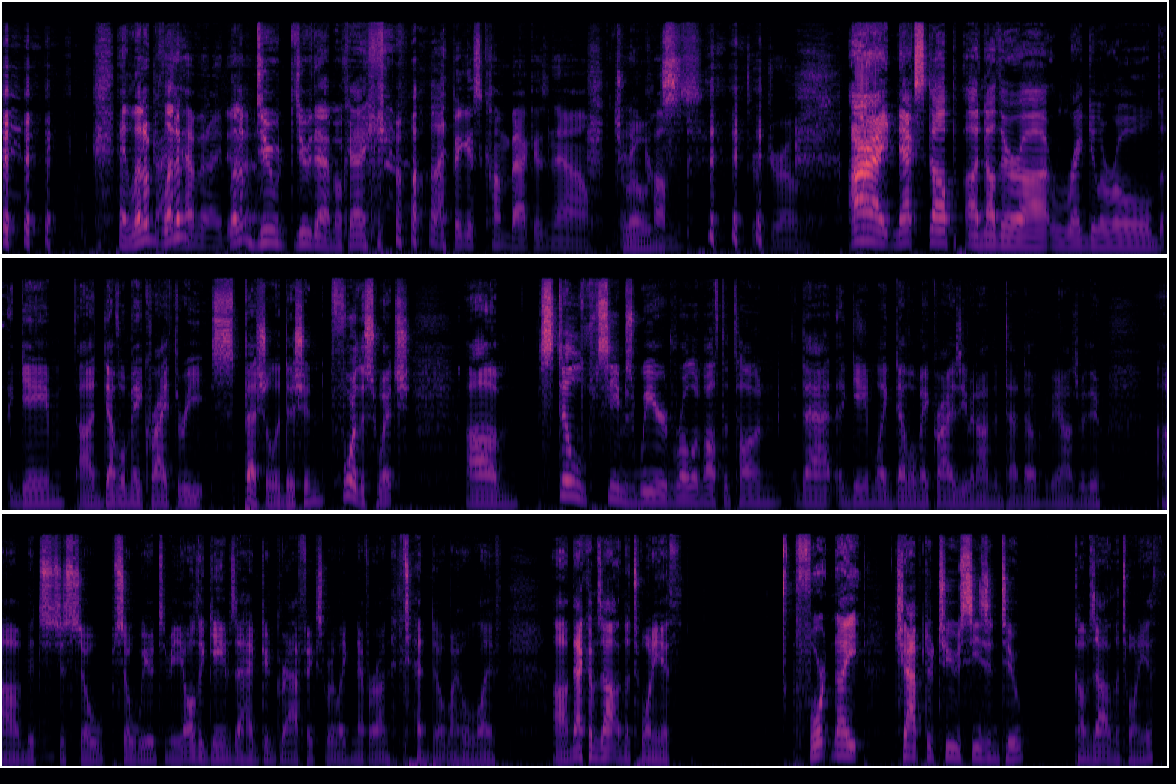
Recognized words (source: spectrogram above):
hey, let him let him have an idea. let him do do them, okay? Biggest comeback is now. Drones. it comes through drones. All right, next up, another uh, regular old game, uh, Devil May Cry 3 Special Edition for the Switch. Um, still seems weird rolling off the tongue that a game like Devil May Cry is even on Nintendo. To be honest with you, um, it's just so so weird to me. All the games that had good graphics were like never on Nintendo my whole life. Um, that comes out on the twentieth. Fortnite Chapter Two Season Two comes out on the twentieth.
